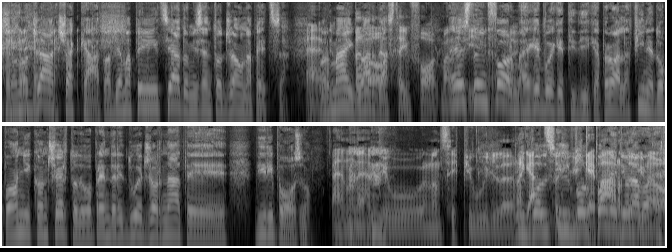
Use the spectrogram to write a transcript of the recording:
Sono già acciaccato. Abbiamo appena iniziato, mi sento già una pezza. Eh, Ormai, guarda. stai in forma. Eh, sto fine, in forma, dai. eh, che vuoi che ti dica? Però alla fine, dopo ogni concerto, devo prendere due giornate di riposo. Eh, non è più. non sei più il Il, vol- ragazzo, il il, volpone ghepardo di una, vo- volta.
